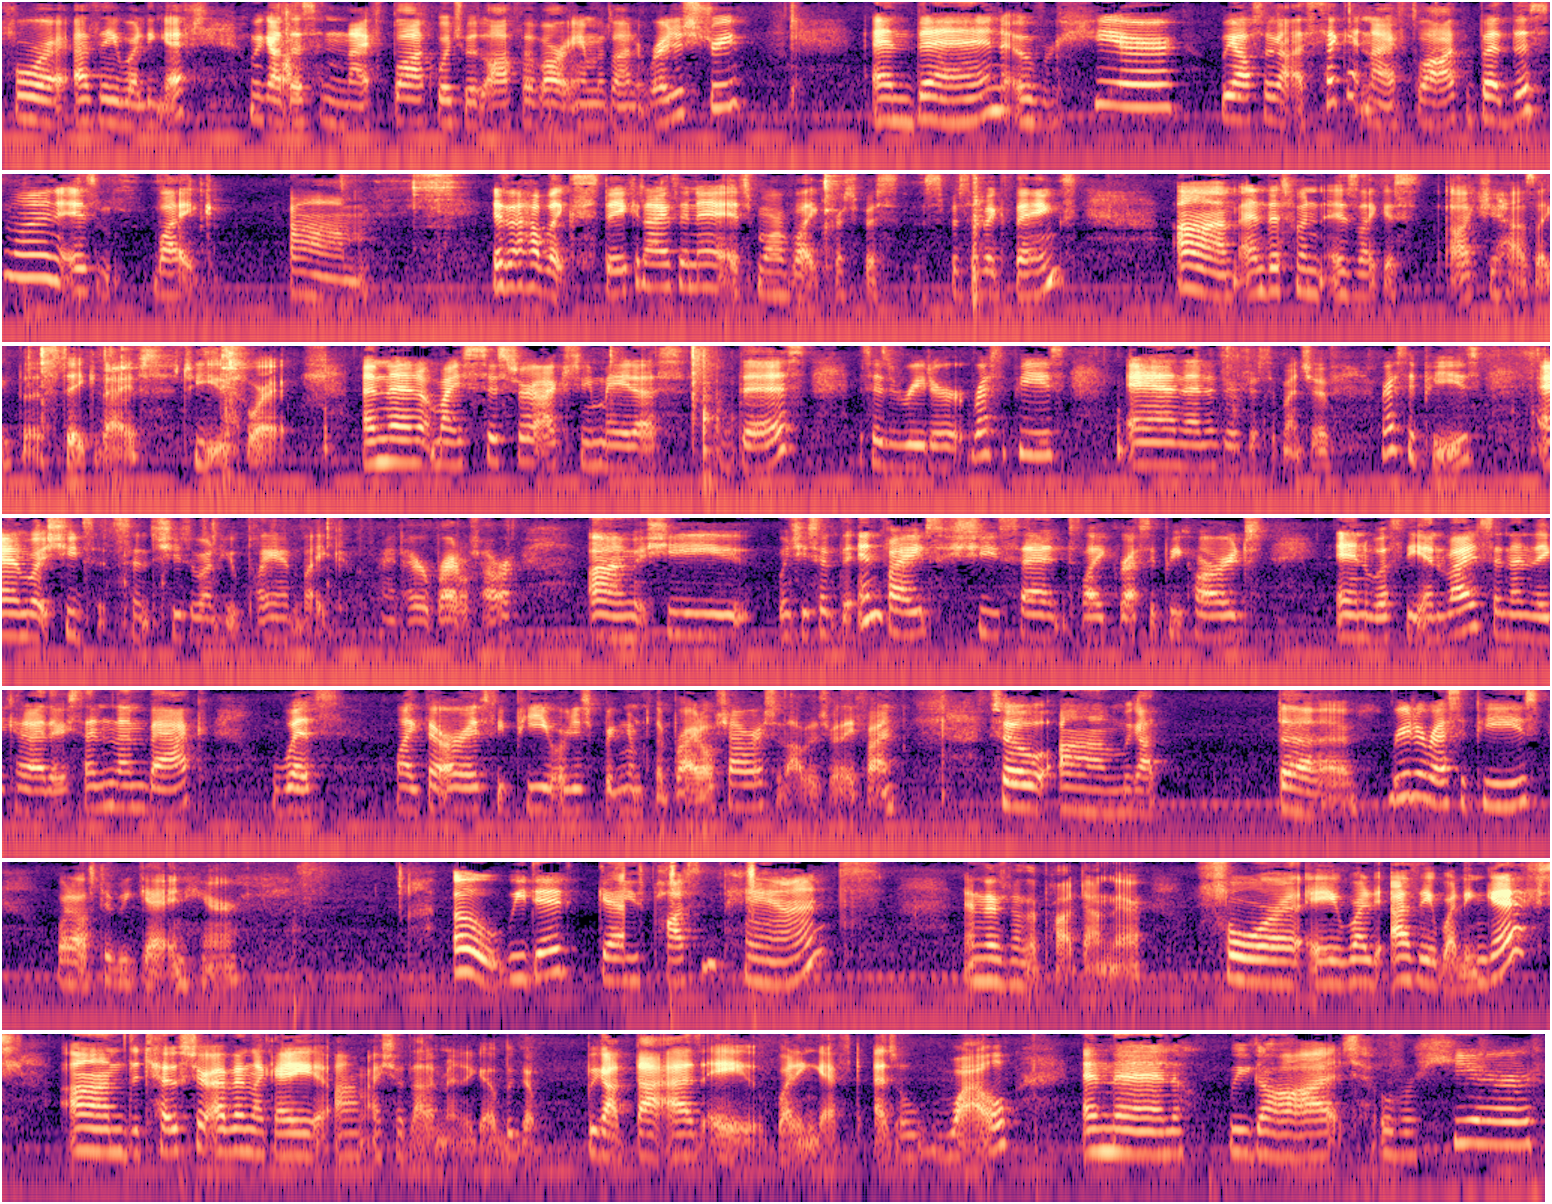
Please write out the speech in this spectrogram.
for as a wedding gift we got this knife block, which was off of our Amazon registry. And then over here, we also got a second knife block, but this one is like, um, doesn't have like steak knives in it. It's more of like for spe specific things. Um, and this one is like, it actually has like the steak knives to use for it. And then my sister actually made us this. It says reader recipes, and then there's just a bunch of recipes. And what she, did, since she's the one who planned like my entire bridal shower, um, she, when she sent the invites, she sent like recipe cards in with the invites, and then they could either send them back with like the RSVP or just bring them to the bridal shower. So that was really fun. So um, we got the reader recipes. What else did we get in here? Oh, we did get these pots and pans, and there's another pot down there for a as a wedding gift. Um, the toaster oven, like I um, I showed that a minute ago, we got we got that as a wedding gift as well, and then we got over here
